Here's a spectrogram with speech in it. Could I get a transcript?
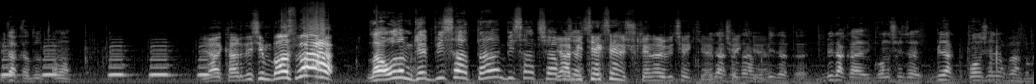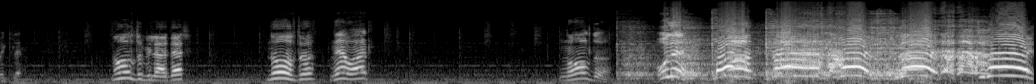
Bir dakika dur tamam. Ya kardeşim basma! La oğlum gel bir saat la bir saat şey Ya yapacağız. bir çeksene şu kenarı bir çek ya. Bir Bir, dakika çek tamam ya. bir dakika. Bir dakika konuşacağız. Bir dakika konuşacağım kanka bekle. Ne oldu birader? Ne oldu? Ne var? Ne oldu? O ne? Lan! Tugay! Tugay!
